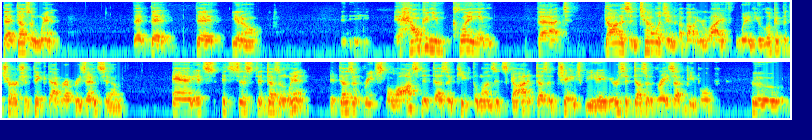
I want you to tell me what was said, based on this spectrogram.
that doesn't win. That that that you know. How can you claim that God is intelligent about your life when you look at the church and think that represents Him, and it's it's just it doesn't win. It doesn't reach the lost. It doesn't keep the ones it's got. It doesn't change behaviors. It doesn't raise up people who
